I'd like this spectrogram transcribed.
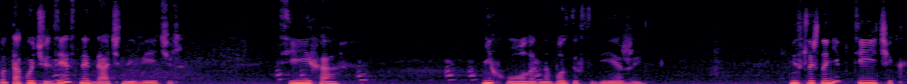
Вот такой чудесный дачный вечер. Тихо, не холодно, воздух свежий. Не слышно ни птичек,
